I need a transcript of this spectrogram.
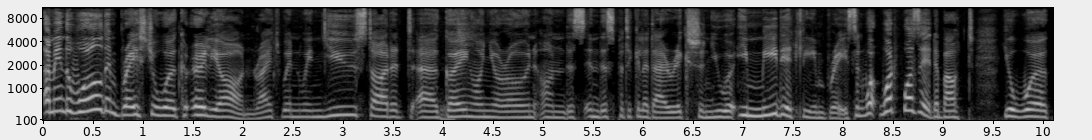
I mean, the world embraced your work early on, right? When when you started uh, going on your own on this in this particular direction, you were immediately embraced. And what what was it about your work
